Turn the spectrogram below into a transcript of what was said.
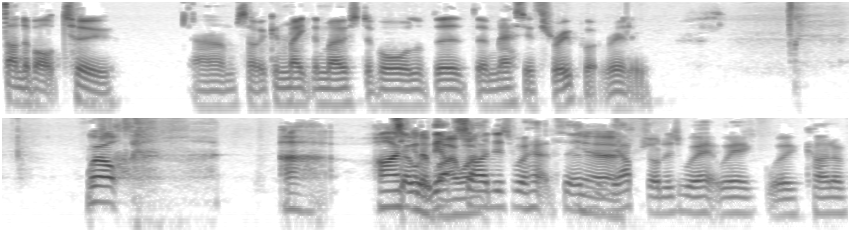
Thunderbolt two, um, so we can make the most of all of the the massive throughput. Really. Well. Uh I'm so the upside is we're ha- the, yeah. the, upshot is we're we're we're kind of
